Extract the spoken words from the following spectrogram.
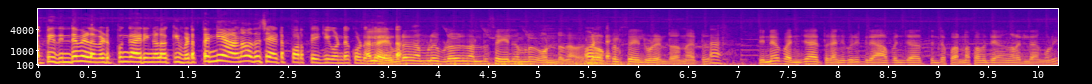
അപ്പൊ ഇതിന്റെ വിളവെടുപ്പും കാര്യങ്ങളൊക്കെ ഇവിടെ തന്നെയാണോ? അത് ചേട്ടൻ പുറത്തേക്ക് കൊണ്ട് അല്ല കൊടുക്കുന്നത് ഇവിടെ നമ്മൾ ഇവിടെ ഒരു നല്ല സെയിൽ നമ്മൾ ഉണ്ട്. ലോക്കൽ സെയിൽ ഇവിടെ ഉണ്ട് നന്നായിട്ട്. പിന്നെ പഞ്ചായത്ത് കഞ്ഞിക്കുഴി ഗ്രാമപഞ്ചായത്തിന്റെ ഭരണസമിതി അംഗങ്ങളെല്ലാം കൂടി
